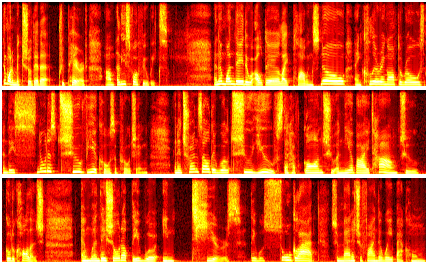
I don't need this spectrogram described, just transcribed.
they want to make sure that they're prepared, um, at least for a few weeks. And then one day they were out there like plowing snow and clearing off the roads, and they noticed two vehicles approaching. And it turns out they were two youths that have gone to a nearby town to go to college. And when they showed up, they were in tears. they were so glad to manage to find their way back home.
